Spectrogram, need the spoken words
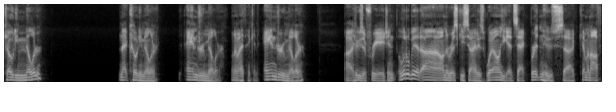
Cody Miller? Not Cody Miller. Andrew Miller. What am I thinking? Andrew Miller uh, who's a free agent. A little bit uh, on the risky side as well. You got Zach Britton, who's uh, coming off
